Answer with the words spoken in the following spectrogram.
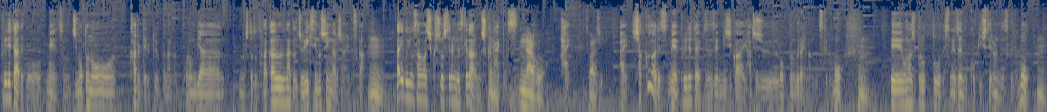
プレデターでこうねその地元のカルテルというかなんかコロンビアの人と戦うなんか銃撃戦のシーンがあるじゃないですかうん。だいぶ予算は縮小してるんですけどあれもしっかり入ってます、なるほど。はい、素晴らしい。はい、尺はですねプレデターより全然短い86分ぐらいなんですけどもうん。で同じプロットをですね全部コピーしてるんですけどもうん。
